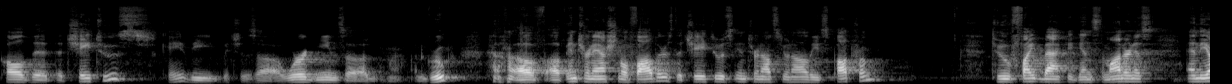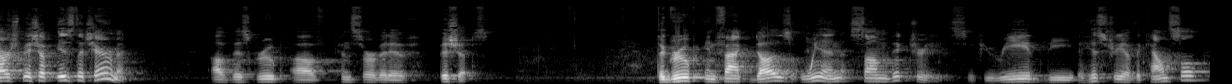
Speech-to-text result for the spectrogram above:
called the, the Coetus, okay, the, which is a word means a, a group of, of international fathers, the Coetus Internationalis Patrum, to fight back against the modernists. And the archbishop is the chairman of this group of conservative bishops. The group, in fact, does win some victories. If you read the, the history of the council,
